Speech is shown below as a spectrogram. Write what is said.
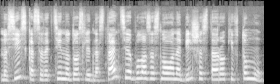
Носівська селекційно-дослідна станція була заснована більше ста років тому,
